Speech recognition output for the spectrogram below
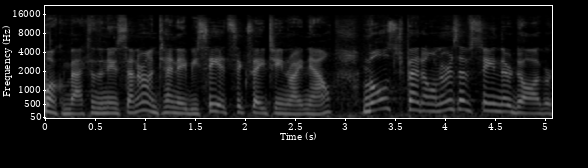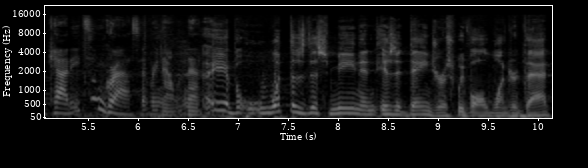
Welcome back to the News Center on 10 ABC at 618 right now. Most pet owners have seen their dog or cat eat some grass every now and then. Yeah, but what does this mean and is it dangerous? We've all wondered that.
